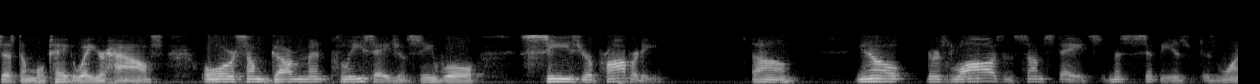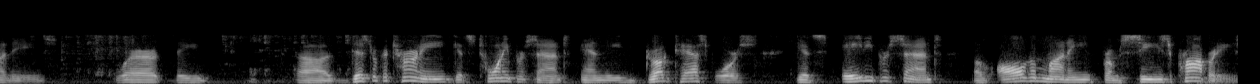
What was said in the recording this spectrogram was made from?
system will take away your house, or some government police agency will seize your property. Um, you know, there's laws in some states. Mississippi is is one of these, where the uh, district attorney gets 20% and the drug task force gets 80% of all the money from seized properties.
